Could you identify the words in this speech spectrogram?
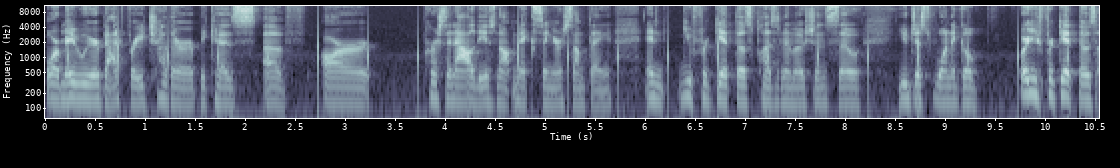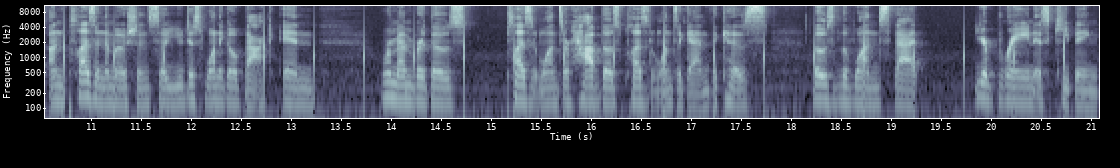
or maybe we were bad for each other because of our personalities not mixing or something and you forget those pleasant emotions so you just want to go or you forget those unpleasant emotions so you just want to go back and remember those pleasant ones or have those pleasant ones again because those are the ones that your brain is keeping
